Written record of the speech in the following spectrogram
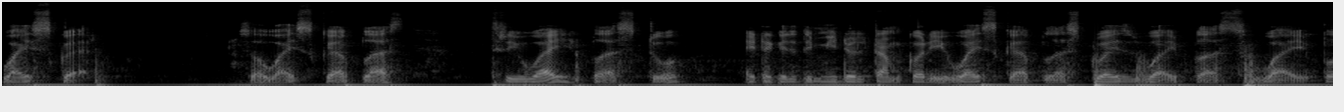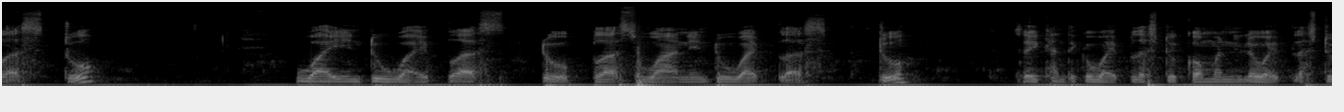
y square so y square plus three y plus two এটাকে যদি মিডল টার্ম করি y square plus twice y plus y plus two y into y plus two plus one into y plus two so এখান থেকে ওয়াই প্লাস টু কমন নিলে y plus two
